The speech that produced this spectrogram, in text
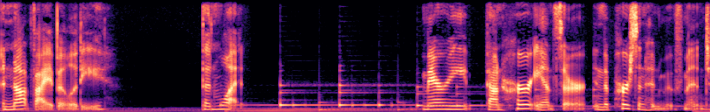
and not viability, then what? Mary found her answer in the personhood movement.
